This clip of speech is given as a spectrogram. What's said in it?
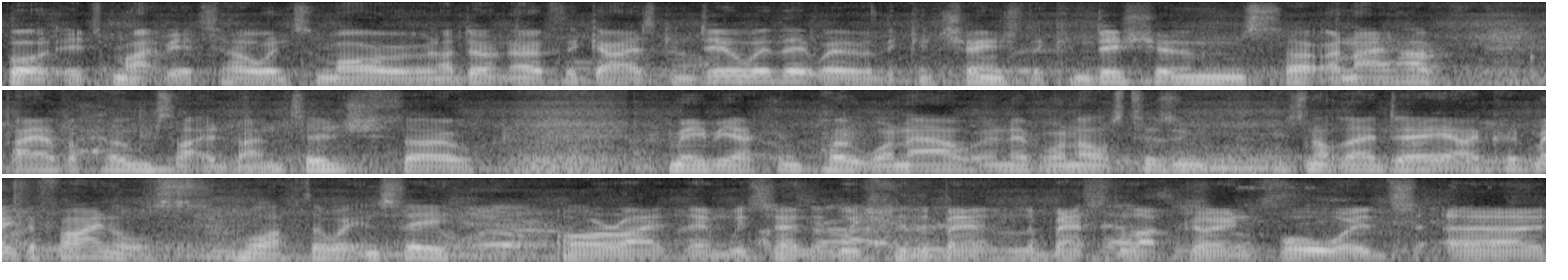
but it might be a tailwind tomorrow, and I don't know if the guys can deal with it, whether they can change the conditions. So, and I have I have a home site advantage, so maybe I can poke one out, and everyone else doesn't. It's not their day. I could make the finals. We'll have to wait and see. All right then, we certainly wish you the, be- the best of luck going forwards. Uh,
